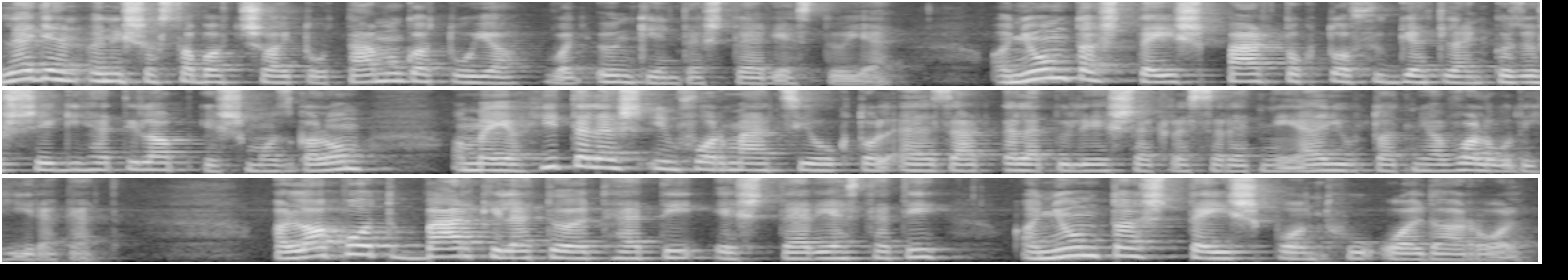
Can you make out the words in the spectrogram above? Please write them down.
Legyen ön is a szabad sajtó támogatója vagy önkéntes terjesztője. A nyomtas te is pártoktól független közösségi hetilap és mozgalom, amely a hiteles információktól elzárt településekre szeretné eljuttatni a valódi híreket. A lapot bárki letöltheti és terjesztheti a nyomtasteis.hu oldalról.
